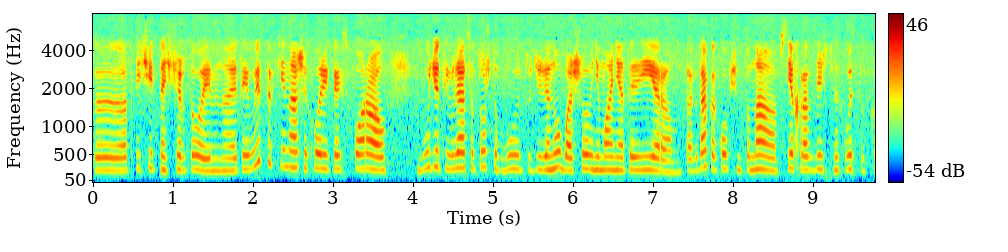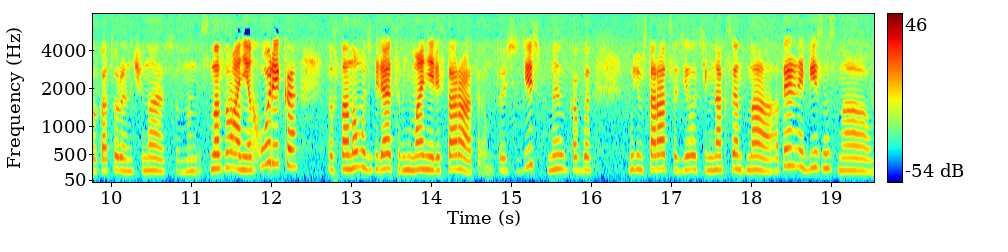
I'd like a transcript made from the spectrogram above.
э, отличительной чертой именно этой выставки нашей Хорика Экспорал будет являться то, что будет уделено большое внимание ательерам. Тогда как, в общем-то, на всех различных выставках, которые начинаются с названия Хорика, в основном уделяется внимание рестораторам. То есть здесь мы как бы будем стараться делать именно акцент на отельный бизнес, на,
